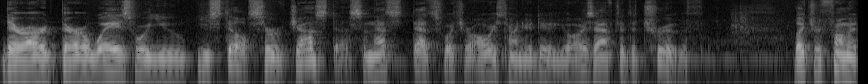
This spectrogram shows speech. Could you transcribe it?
there are there are ways where you, you still serve justice, and that's that's what you're always trying to do. You're always after the truth, but you're from a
